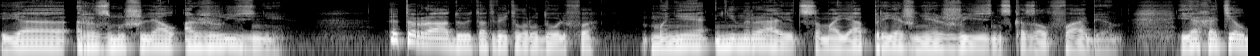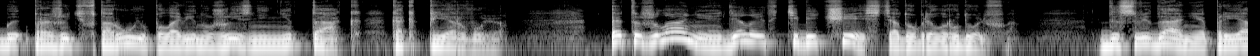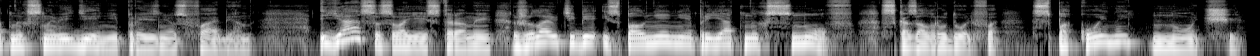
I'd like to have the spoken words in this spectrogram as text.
«Я размышлял о жизни». «Это радует», — ответил Рудольфа. «Мне не нравится моя прежняя жизнь», — сказал Фабиан. «Я хотел бы прожить вторую половину жизни не так, как первую». «Это желание делает тебе честь», — одобрил Рудольфа. «До свидания, приятных сновидений», — произнес Фабиан. «Я, со своей стороны, желаю тебе исполнения приятных снов», — сказал Рудольфа. «Спокойной ночи».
